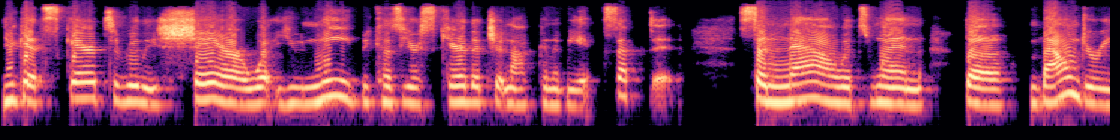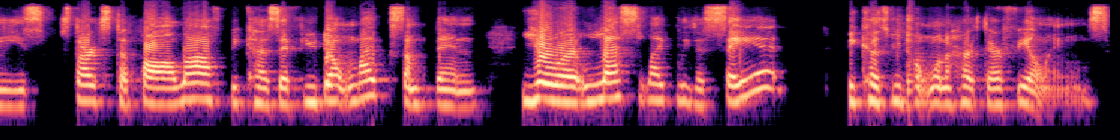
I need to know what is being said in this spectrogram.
You get scared to really share what you need because you're scared that you're not going to be accepted. So now it's when the boundaries starts to fall off because if you don't like something you're less likely to say it because you don't want to hurt their feelings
